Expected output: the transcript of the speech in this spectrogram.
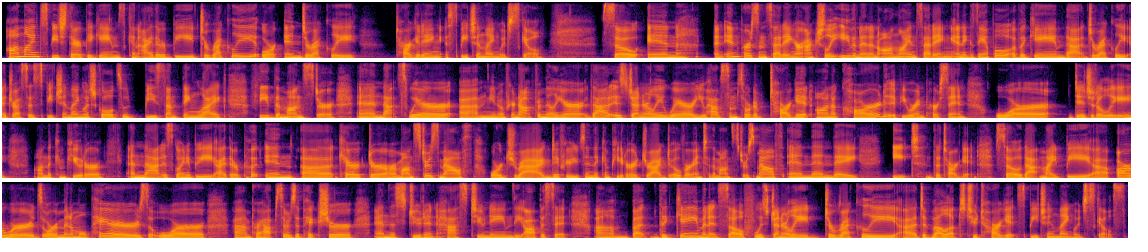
Online speech therapy games can either be directly or indirectly targeting a speech and language skill. So, in an in person setting, or actually even in an online setting, an example of a game that directly addresses speech and language goals would be something like Feed the Monster. And that's where, um, you know, if you're not familiar, that is generally where you have some sort of target on a card if you were in person, or digitally on the computer, and that is going to be either put in a character or a monster's mouth or dragged, if you're using the computer, dragged over into the monster's mouth, and then they eat the target. So that might be uh, R words or minimal pairs, or um, perhaps there's a picture and the student has to name the opposite. Um, but the game in itself was generally directly uh, developed to target speech and language skills.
